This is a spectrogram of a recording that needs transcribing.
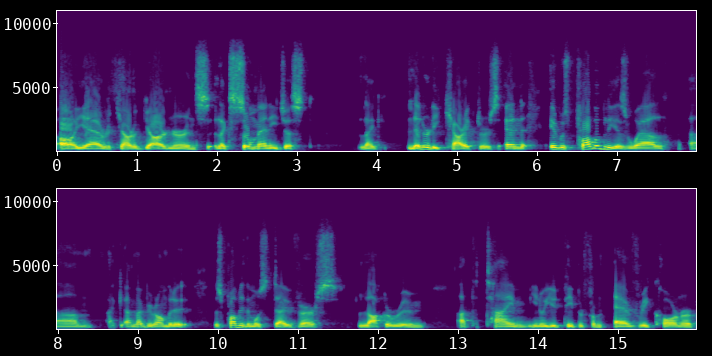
Oh yeah, Ricardo Gardner and like so many just like literally characters, and it was probably as well. Um, I, I, might be wrong, but it was probably the most diverse locker room at the time. You know, you had people from every corner,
